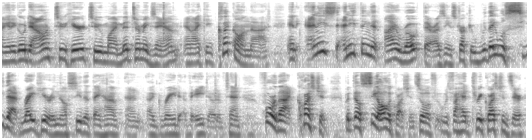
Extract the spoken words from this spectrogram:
I'm going to go down to here to my midterm exam and I can click on that. And any anything that I wrote there as the instructor, they will see that right here and they'll see that they have an, a grade of 8 out of 10 for that question. But they'll see all the questions. So if, if I had three questions there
